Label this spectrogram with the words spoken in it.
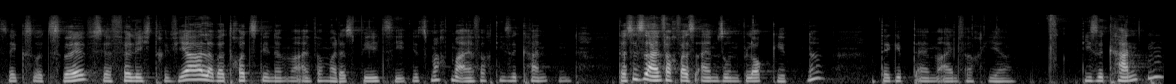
6.12 Uhr ist ja völlig trivial, aber trotzdem, wenn man einfach mal das Bild sieht. Jetzt macht man einfach diese Kanten. Das ist einfach, was einem so ein Block gibt. Ne? Der gibt einem einfach hier diese Kanten.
